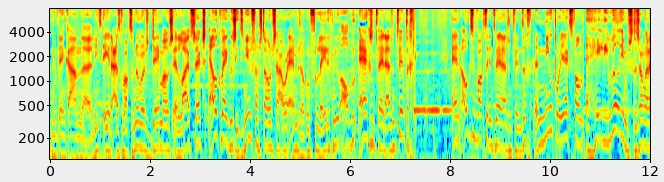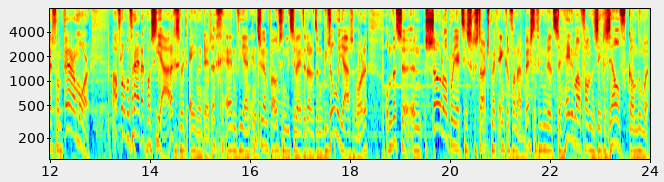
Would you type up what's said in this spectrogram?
Ik moet denken aan uh, niet eerder uitgebrachte nummers, demo's en live tracks. Elke week dus iets nieuws van Stone Sour en dus ook een volledig nieuw album ergens in 2020. En ook te wachten in 2020 een nieuw project van Haley Williams, de zangeres van Paramore. Afgelopen vrijdag was ze jarig, ze werd 31. En via een Instagram-posting liet ze weten dat het een bijzonder jaar zou worden. Omdat ze een solo-project is gestart met enkele van haar beste vrienden... dat ze helemaal van zichzelf kan noemen.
